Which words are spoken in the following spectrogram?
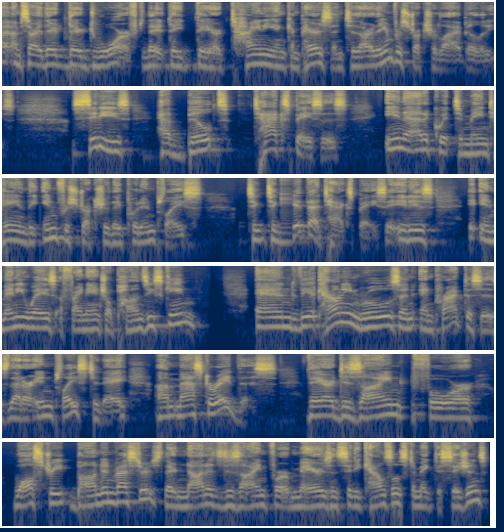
I'm sorry, they're they're dwarfed. They, they they are tiny in comparison to our the infrastructure liabilities. Cities have built tax bases inadequate to maintain the infrastructure they put in place to, to get that tax base. It is, in many ways, a financial Ponzi scheme. And the accounting rules and, and practices that are in place today um, masquerade this. They are designed for Wall Street bond investors. They're not as designed for mayors and city councils to make decisions.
